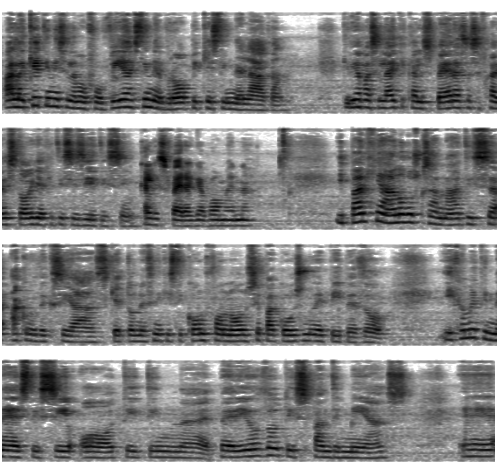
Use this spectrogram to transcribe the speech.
αλλά και την Ισλαμοφοβία στην Ευρώπη και στην Ελλάδα. Κυρία Βασιλάκη, καλησπέρα. Σας ευχαριστώ για αυτή τη συζήτηση. Καλησπέρα για από μένα. Υπάρχει άνοδος ξανά της ακροδεξιάς και των εθνικιστικών φωνών σε παγκόσμιο επίπεδο. Είχαμε την αίσθηση ότι την ε, περίοδο της πανδημίας ε,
